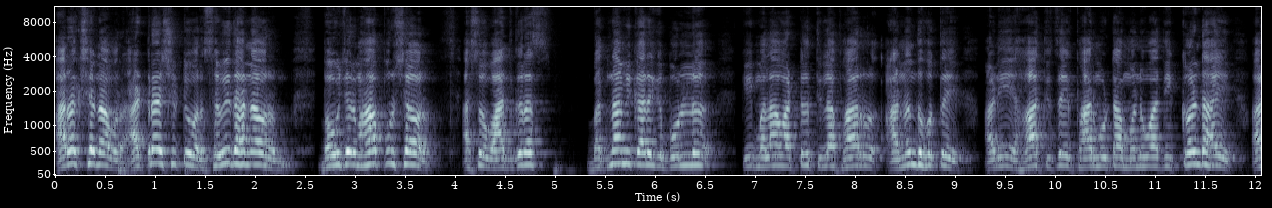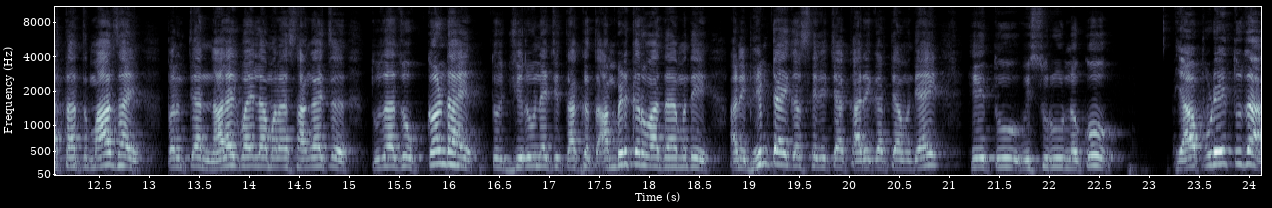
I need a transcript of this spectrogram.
आरक्षणावर अट्रॅसिटीवर संविधानावर बहुजन महापुरुषावर असं वादग्रस्त बदनामीकारक बोललं की मला वाटतं तिला फार आनंद होतोय आणि हा तिचा एक फार मोठा मनवादी कंड आहे अर्थात माज आहे. पण त्या नालायक बाईला मला सांगायचं तुझा जो कंड आहे तो जिरवण्याची ताकद आंबेडकर वादामध्ये आणि भीम टायगर सेनेच्या कार्यकर्त्यामध्ये आहे. हे तू विसरू नको. यापुढे तुझा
